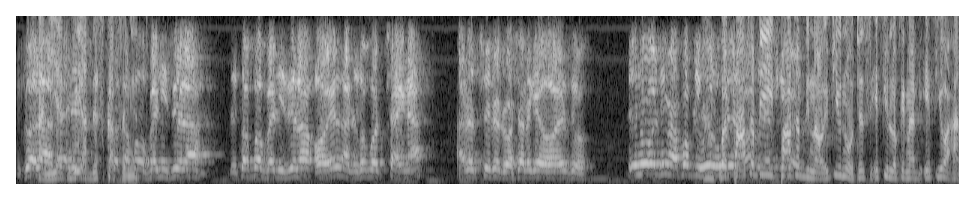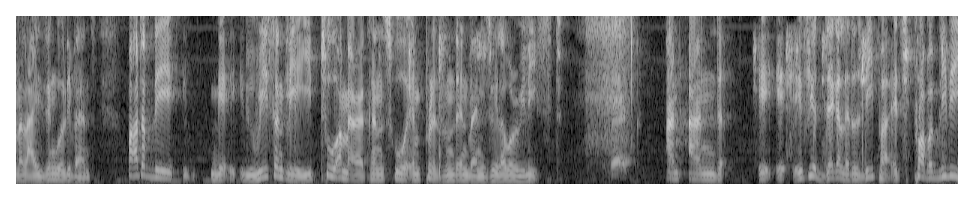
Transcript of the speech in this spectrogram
Because And yet we are discussing it. Venezuela. They talk about Venezuela oil and they talk about China and they traded Russia to get oil. So this whole thing are probably whole But part of the part of the now, if you notice, if you're looking at, if you're analyzing world events, part of the, the recently two Americans who were imprisoned in Venezuela were released. And and i- if you dig a little deeper, it's probably the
